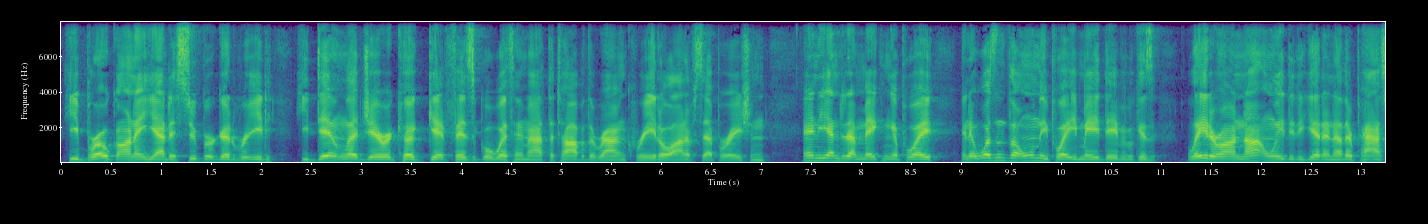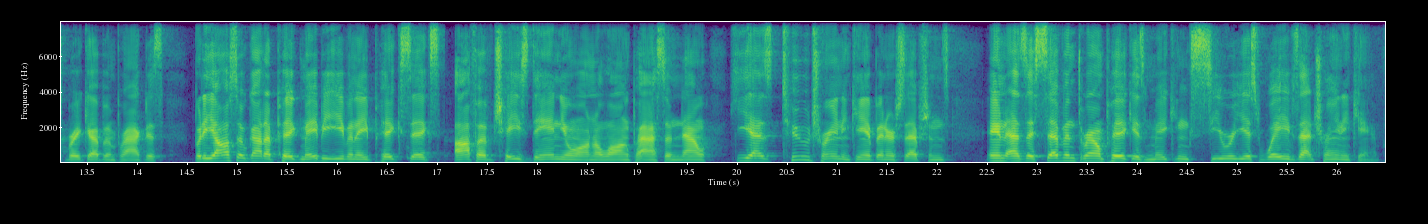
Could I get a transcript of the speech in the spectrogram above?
he broke on it. He had a super good read. He didn't let Jared Cook get physical with him at the top of the route and create a lot of separation. And he ended up making a play. And it wasn't the only play he made, David, because Later on, not only did he get another pass breakup in practice, but he also got a pick, maybe even a pick six off of Chase Daniel on a long pass. And now he has two training camp interceptions. And as a seventh round pick, is making serious waves at training camp.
